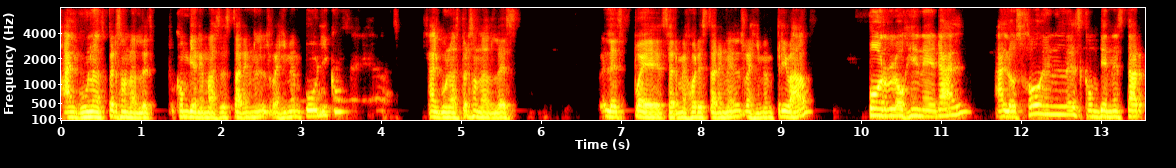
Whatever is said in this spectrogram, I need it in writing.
Algunas personas les conviene más estar en el régimen público, algunas personas les, les puede ser mejor estar en el régimen privado. Por lo general, a los jóvenes les conviene estar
